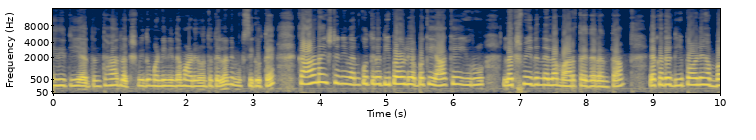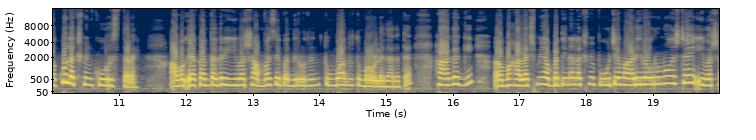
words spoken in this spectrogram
ಈ ರೀತಿಯಾದಂತಹ ಲಕ್ಷ್ಮೀದು ಮಣ್ಣಿನಿಂದ ಮಾಡಿರುವಂಥದ್ದೆಲ್ಲ ನಿಮಗೆ ಸಿಗುತ್ತೆ. ಕಾರಣ ಇಷ್ಟೇ, ನೀವು ಅನ್ಕೋತೀರ ದೀಪಾವಳಿ ಹಬ್ಬಕ್ಕೆ ಯಾಕೆ ಇವರು ಲಕ್ಷ್ಮಿ ಇದನ್ನೆಲ್ಲ ಮಾರ್ತಾ ಇದ್ದಾರೆ ಅಂತ? ಯಾಕಂದರೆ ದೀಪಾವಳಿ ಹಬ್ಬಕ್ಕೂ ಲಕ್ಷ್ಮಿನ ಕೂರಿಸ್ತಾರೆ. ಅವಾಗ ಯಾಕಂತಂದರೆ ಈ ವರ್ಷ ಅಮಾವಾಸ್ಯೆ ಬಂದಿರೋದ್ರಿಂದ ತುಂಬ ಅಂದರೆ ತುಂಬ ಒಳ್ಳೆಯದಾಗುತ್ತೆ ಹಾಗಾಗಿ ಮಹಾಲಕ್ಷ್ಮಿ ಹಬ್ಬದ ದಿನ ಲಕ್ಷ್ಮಿ ಪೂಜೆ ಮಾಡಿರೋರು ಅಷ್ಟೇ ಈ ವರ್ಷ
